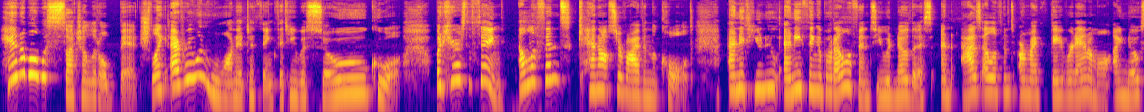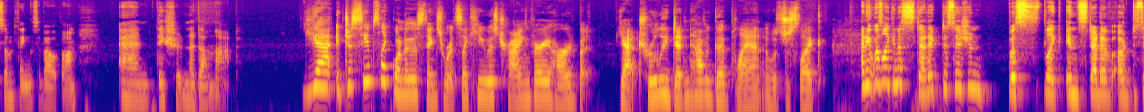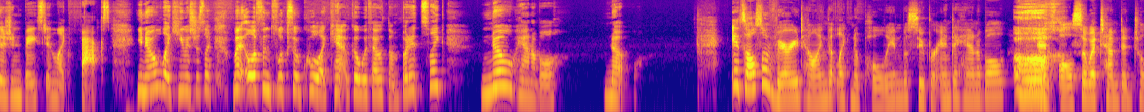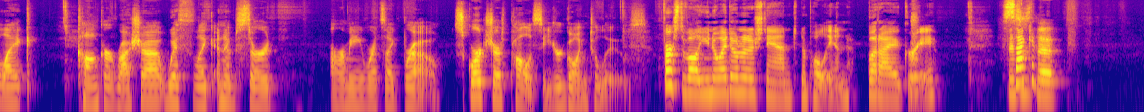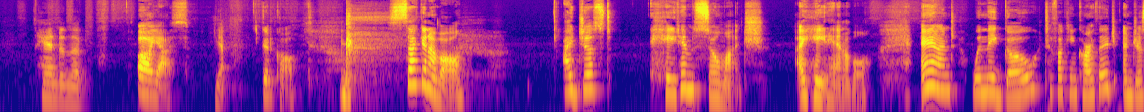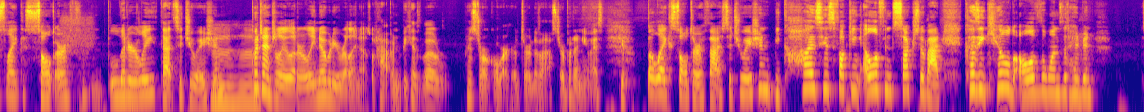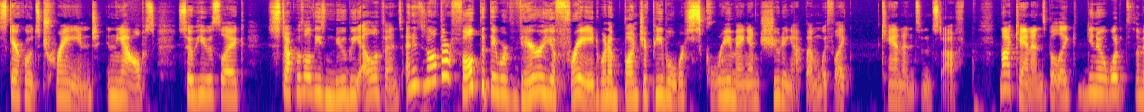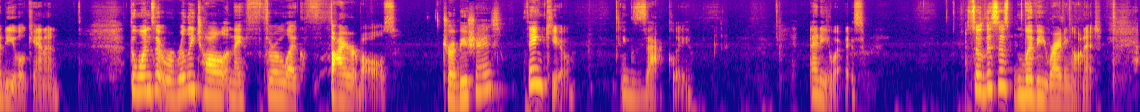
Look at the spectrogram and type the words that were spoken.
Hannibal was such a little bitch. Like, everyone wanted to think that he was so cool. But here's the thing elephants cannot survive in the cold. And if you knew anything about elephants, you would know this. And as elephants are my favorite animal, I know some things about them. And they shouldn't have done that. Yeah, it just seems like one of those things where it's like he was trying very hard, but yeah, truly didn't have a good plan. It was just like, and it was like an aesthetic decision bes- like instead of a decision based in like facts. You know like he was just like my elephants look so cool i can't go without them. But it's like no hannibal no. It's also very telling that like Napoleon was super into Hannibal oh and also attempted to like conquer Russia with like an absurd army where it's like, bro, scorched earth policy, you're going to lose. first of all you know i don't understand napoleon but i agree. This second is the hand in the oh yes Yeah. good call second of all I just hate him so much. I hate Hannibal. And when they go to fucking Carthage and just like salt earth literally that situation, Mhm. potentially literally, nobody really knows what happened because the historical records are a disaster. But anyways, Yep. but like salt earth that situation because his fucking elephants sucked so bad because he killed all of the ones that had been scare quotes trained in the Alps. So he was like stuck with all these newbie elephants. And it's not their fault that they were very afraid when a bunch of people were screaming and shooting at them with like cannons and stuff. Not cannons, but like, you know, what's the medieval cannon? The ones that were really tall and they throw like fireballs. Trebuchets? Thank you. Exactly. Anyways. So this is Livy writing on it.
